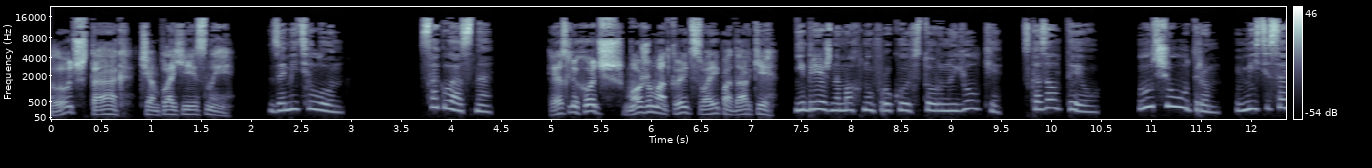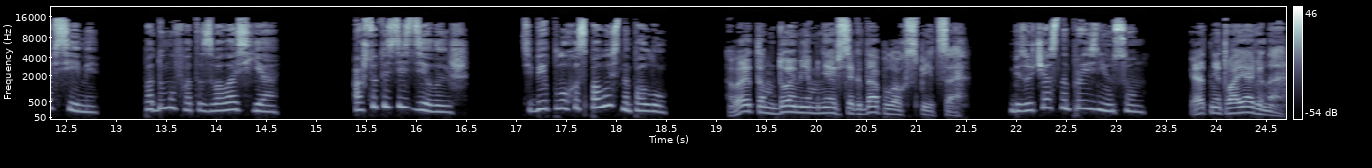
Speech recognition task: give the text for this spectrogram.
Лучше так, чем плохие сны, заметил он. Согласна. Если хочешь, можем открыть свои подарки. Небрежно махнув рукой в сторону елки, сказал Тео. Лучше утром, вместе со всеми. Подумав, отозвалась я. А что ты здесь делаешь? Тебе плохо спалось на полу? В этом доме мне всегда плохо спится. Безучастно произнес он. Это не твоя вина.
